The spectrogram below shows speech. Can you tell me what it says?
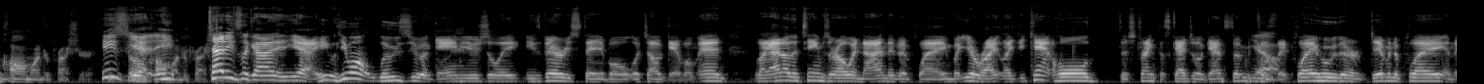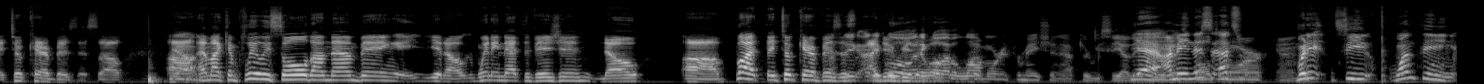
calm under pressure. He's- so yeah, calm he- under pressure. Teddy's the guy. Yeah, he he won't lose you a game usually. He's very stable, which I'll give him. And like I know the teams are zero and nine they've been playing, but you're right. Like you can't hold the strength of schedule against them because Yeah. they play who they're given to play and they took care of business. So. Uh, Yeah. Am I completely sold on them being, you know, winning that division? No. Uh, but they took care of business. I think, I I, think do we'll, agree I think we'll have a lot more information after we see how they Yeah, I mean, this- that's- and- But it see one thing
